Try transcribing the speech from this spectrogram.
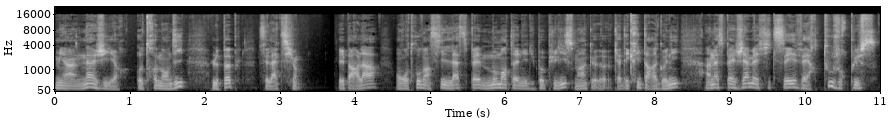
mais un agir. Autrement dit, le peuple, c'est l'action. Et par là, on retrouve ainsi l'aspect momentané du populisme hein, qu'a décrit Tarragoni, un aspect jamais fixé vers toujours plus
